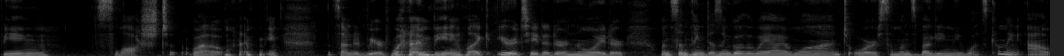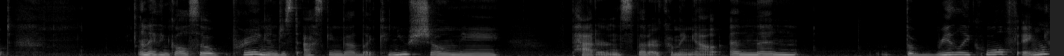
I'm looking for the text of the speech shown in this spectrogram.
being sloshed? Well, when I'm being, that sounded weird, when I'm being like irritated or annoyed, or when something doesn't go the way I want, or someone's bugging me, what's coming out? And I think also praying and just asking God, like, can you show me patterns that are coming out? And then the really cool thing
